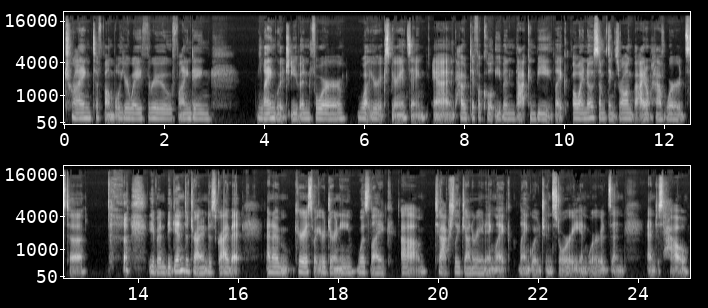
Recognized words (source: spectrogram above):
trying to fumble your way through finding language even for what you're experiencing and how difficult even that can be. Like, oh, I know something's wrong, but I don't have words to even begin to try and describe it. And I'm curious what your journey was like um, to actually generating like language and story and words and and just how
